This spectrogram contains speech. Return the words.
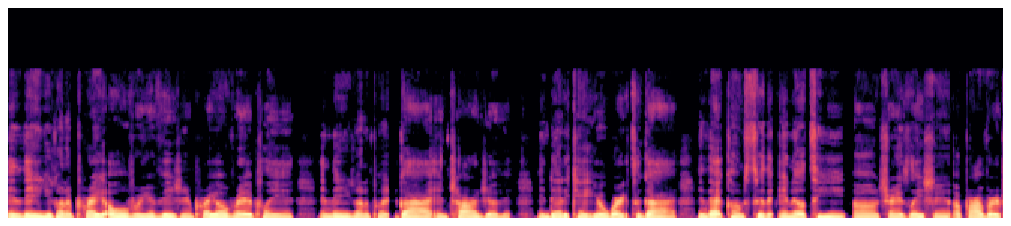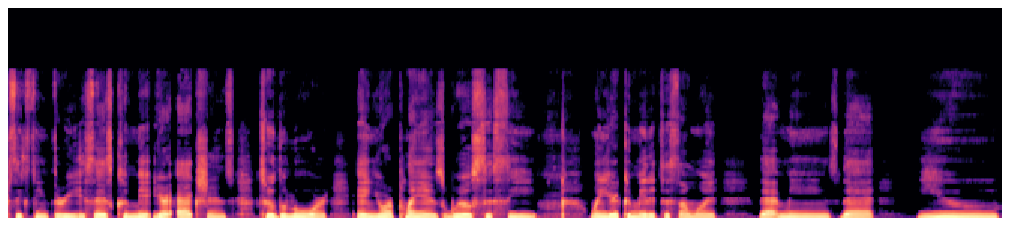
And then you're going to pray over your vision, pray over that plan, and then you're going to put God in charge of it and dedicate your work to God. And that comes to the NLT um, translation of Proverbs 16:3. It says, "Commit your actions to the Lord, and your plans will succeed." When you're committed to someone, that means that you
